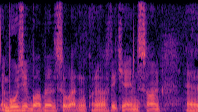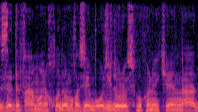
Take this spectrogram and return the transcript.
برج بابل صحبت می‌کنه. وقتی که انسان ضد فرمان خدا می‌خواست برجی درست بکنه که انقدر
